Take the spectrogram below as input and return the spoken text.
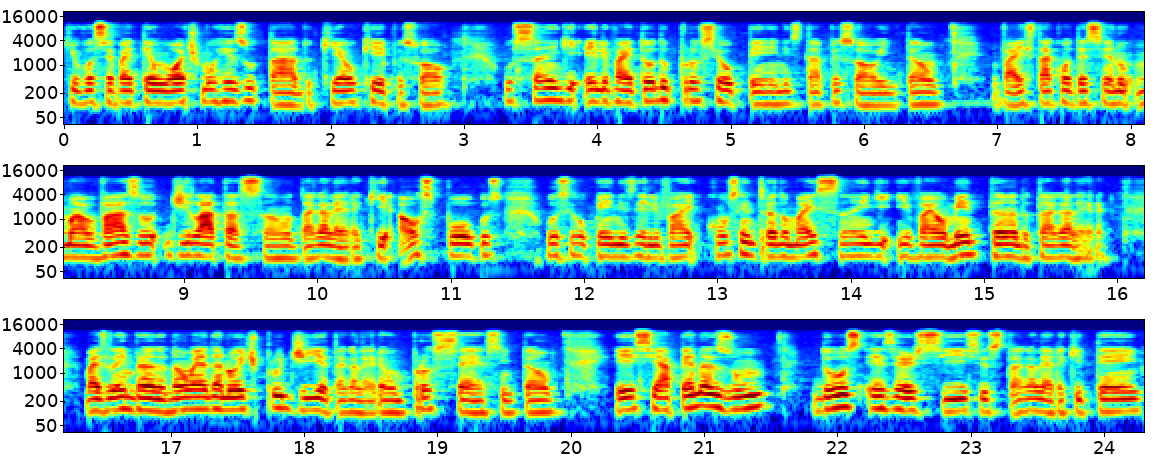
que você vai ter um ótimo resultado, que é o que, pessoal? O sangue, ele vai todo pro seu pênis, tá, pessoal? Então, vai estar acontecendo uma vasodilatação, tá, galera? Que aos poucos o seu pênis ele vai concentrando mais sangue e vai aumentando, tá, galera? Mas lembrando, não é da noite pro dia, tá, galera? É um processo. Então, esse é apenas um dos exercícios, tá, galera? Que tem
